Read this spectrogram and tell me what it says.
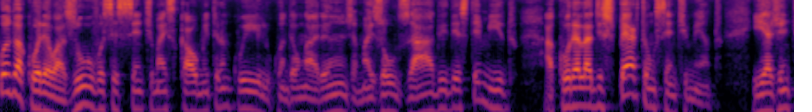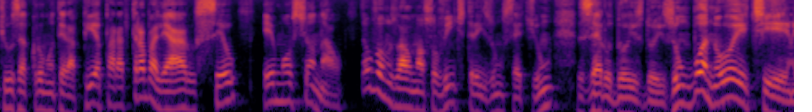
Quando a cor é o azul, você se sente mais calmo e tranquilo. Quando é um laranja, mais ousado e destemido. A cor ela desperta um sentimento. E a gente usa a cromoterapia para trabalhar o seu emocional. Então vamos lá, o nosso ouvinte 3171-0221. Boa noite.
